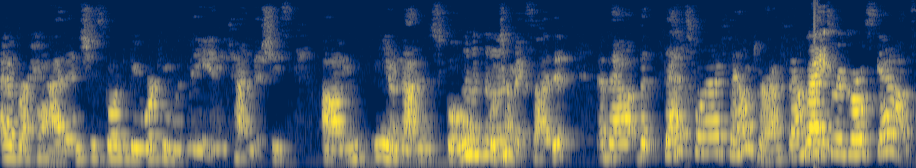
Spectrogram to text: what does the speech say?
ever had, and she's going to be working with me anytime that she's, um, you know, not in school, Mhm. which I'm excited about. But that's where I found her. I found Right. her through Girl Scouts.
